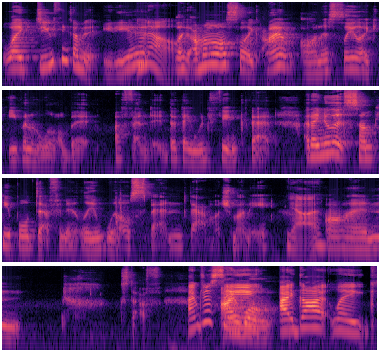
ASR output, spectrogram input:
Like, do you think I'm an idiot? No. Like, I'm almost like I'm honestly like even a little bit offended that they would think that. And I know that some people definitely will spend that much money Yeah. on stuff. I'm just I saying. won't. I, got like,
